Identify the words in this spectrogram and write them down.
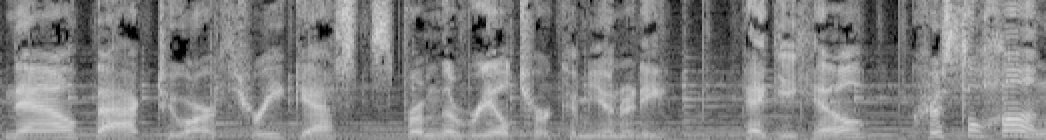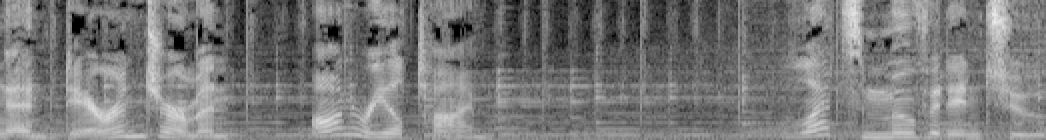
Now back to our three guests from the realtor community Peggy Hill, Crystal Hung, and Darin Germyn on Real Time. Let's move it into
